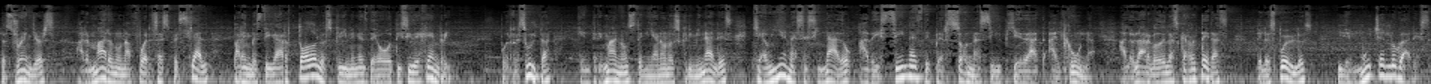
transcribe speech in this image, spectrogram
los Rangers armaron una fuerza especial para investigar todos los crímenes de Otis y de Henry, pues resulta que entre manos tenían unos criminales que habían asesinado a decenas de personas sin piedad alguna a lo largo de las carreteras, de los pueblos y de muchos lugares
